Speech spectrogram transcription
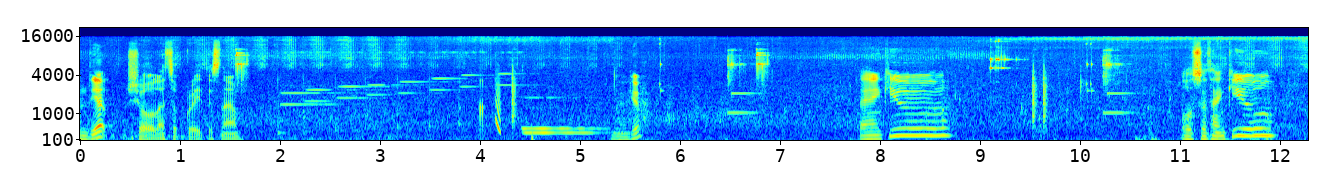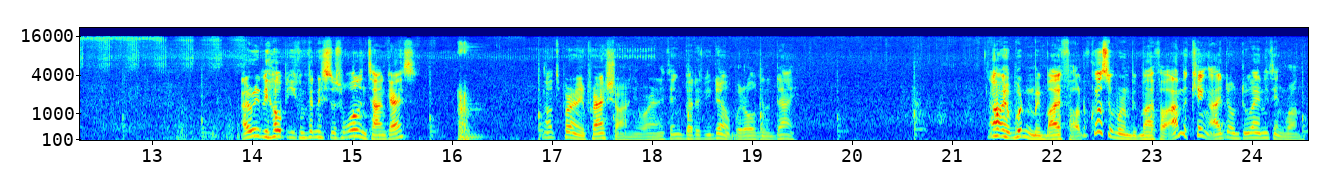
And yep, sure, let's upgrade this now. Go. Thank you. Also, thank you. I really hope you can finish this wall in time, guys. Not to put any pressure on you or anything, but if you don't, we're all going to die. Oh, it wouldn't be my fault. Of course it wouldn't be my fault. I'm the king. I don't do anything wrong.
